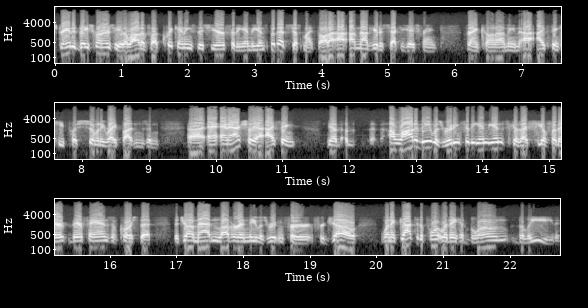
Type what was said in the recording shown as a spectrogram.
stranded base runners. He had a lot of uh, quick innings this year for the Indians, but that's just my thought. I, I'm not here to second guess Frank Francona. I mean, I, I think he pushed so many right buttons and uh, and, and actually, I, I think you know a lot of me was rooting for the Indians because I feel for their their fans. Of course, the the Joe Maddon lover in me was rooting for for Joe. When it got to the point where they had blown the lead,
